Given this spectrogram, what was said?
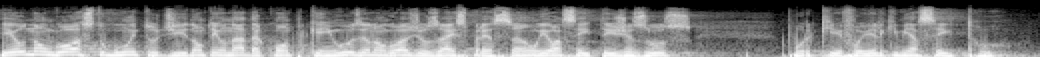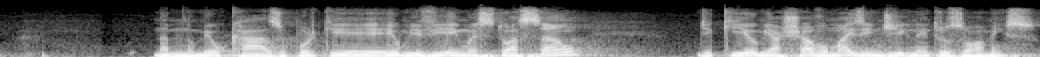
Eu não gosto muito de, não tenho nada contra quem usa, eu não gosto de usar a expressão eu aceitei Jesus, porque foi Ele que me aceitou. No meu caso, porque eu me via em uma situação de que eu me achava o mais indigno entre os homens,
